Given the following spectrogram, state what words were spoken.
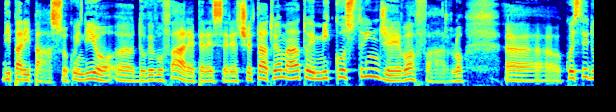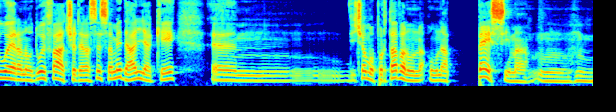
di pari passo, quindi io eh, dovevo fare per essere accettato e amato e mi costringevo a farlo. Uh, queste due erano due facce della stessa medaglia che ehm, diciamo portavano una, una pessima, mm,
